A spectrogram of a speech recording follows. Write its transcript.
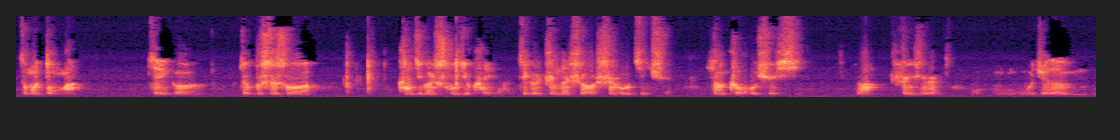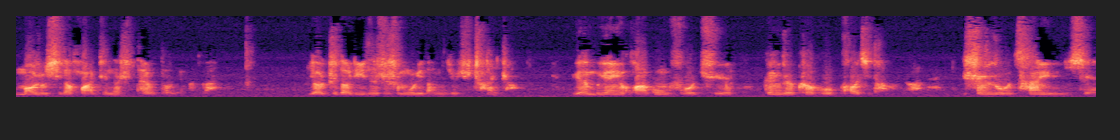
怎么懂啊？这个这不是说看几本书就可以了，这个真的是要深入进去，向客户学习，对吧？甚至我觉得毛主席的话真的是太有道理了，对吧？要知道梨子是什么味道，你就去尝一尝。愿不愿意花功夫去跟着客户跑几趟啊？深入参与一些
